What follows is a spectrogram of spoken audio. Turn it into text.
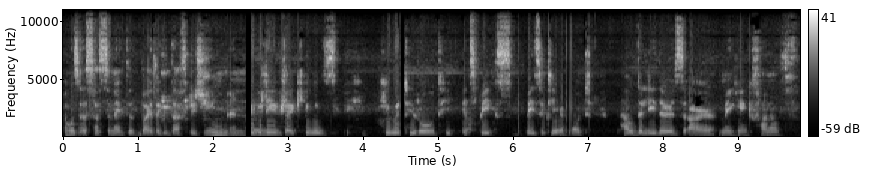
who was assassinated by the Gaddafi regime, and I believe like he was he what he wrote. He, it speaks basically about how the leaders are making fun of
